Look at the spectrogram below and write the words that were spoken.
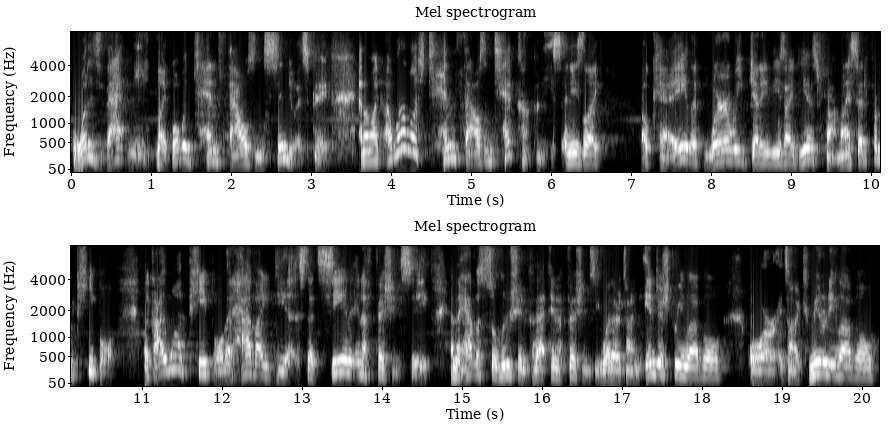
what does that mean? Like, what would 10,000 Synduits be? And I'm like, I want to launch 10,000 tech companies. And he's like, okay, like, where are we getting these ideas from? And I said, from people. Like, I want people that have ideas, that see an inefficiency, and they have a solution for that inefficiency, whether it's on an industry level or it's on a community level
